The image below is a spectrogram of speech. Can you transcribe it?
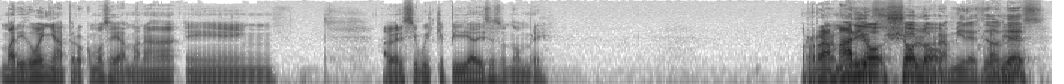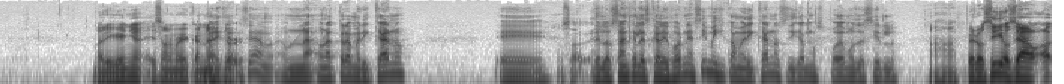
maridueña? Pero ¿cómo se llamará en... A ver si Wikipedia dice su nombre. Ramario Xolo. Ramírez. ¿De dónde Ramírez. es? Marigueña es un American America- actor. una- un actor americano eh, de Los Ángeles, California. Sí, mexicoamericanos, digamos, podemos decirlo. Ajá. Pero sí, o sea, ah,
